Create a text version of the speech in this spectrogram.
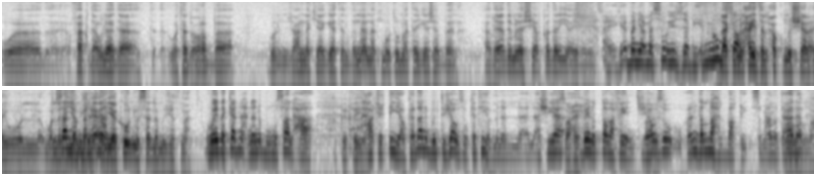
وفاقد أولادها وتدعو ربها يقول جعلنك يا قاتل ظنانة تموت وما تلقى جبانة. هذا هذا من الأشياء القدرية أيضا. من يعمل سوء يجزى به. المهم لكن من حيث الحكم الشرعي والذي ينبغي أن يكون يسلم الجثمان. وإذا كان نحن نبغى مصالحة حقيقية. حقيقية وكذا نبغى نتجاوزوا كثير من الأشياء صحيح. بين الطرفين. تجاوزوا عند الله الباقي سبحانه وتعالى. أيوة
